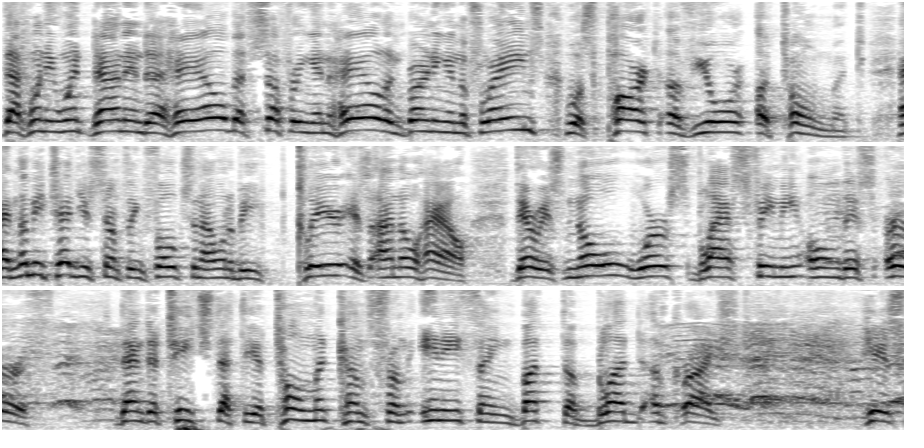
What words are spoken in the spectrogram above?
that when he went down into hell, that suffering in hell and burning in the flames was part of your atonement. And let me tell you something, folks, and I want to be clear as I know how. There is no worse blasphemy on this earth than to teach that the atonement comes from anything but the blood of Christ. His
